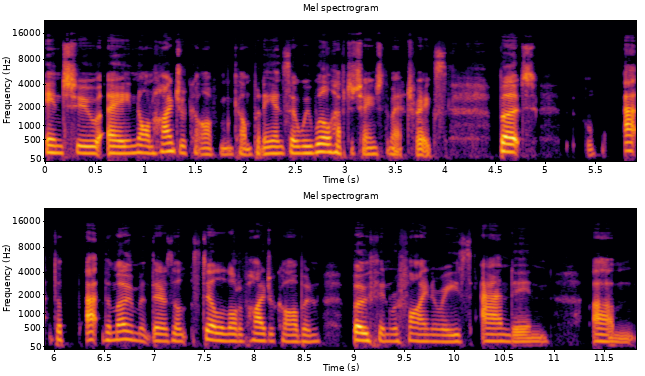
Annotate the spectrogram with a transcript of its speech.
into a non-hydrocarbon company and so we will have to change the metrics but at the at the moment there's a, still a lot of hydrocarbon both in refineries and in um,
